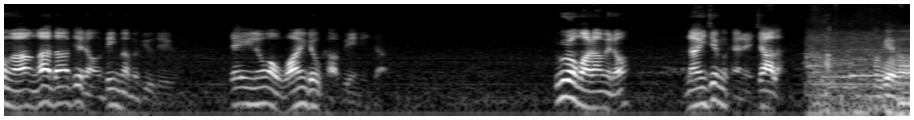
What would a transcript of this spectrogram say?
ကငါငါသားဖြစ်တော့အသိမှတ်မပြုသေးဘူးတအိမ်လုံးကဝိုင်းဒုက္ခပေးနေကြတယ်အခုတော့မှာထားမယ်နော်အနိုင်ကျင့်မခံနဲ့ကြားလားဟုတ်ကဲ့ပါ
